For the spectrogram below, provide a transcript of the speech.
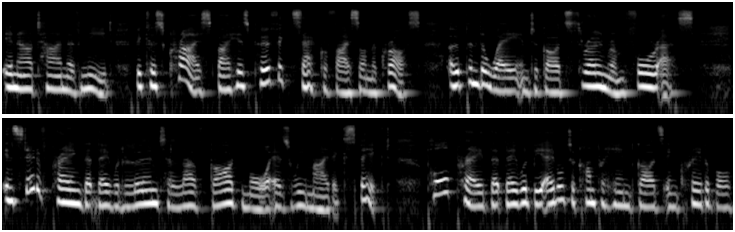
in our time of need because Christ, by his perfect sacrifice on the cross, opened the way into God's throne room for us. Instead of praying that they would learn to love God, God more as we might expect, Paul prayed that they would be able to comprehend God's incredible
